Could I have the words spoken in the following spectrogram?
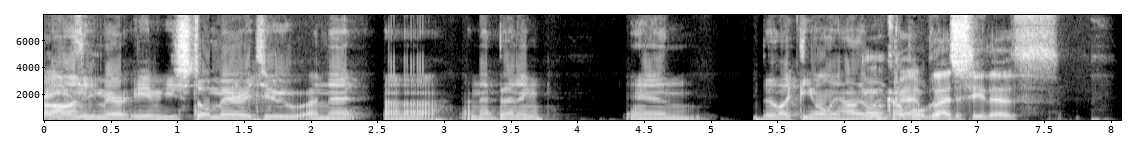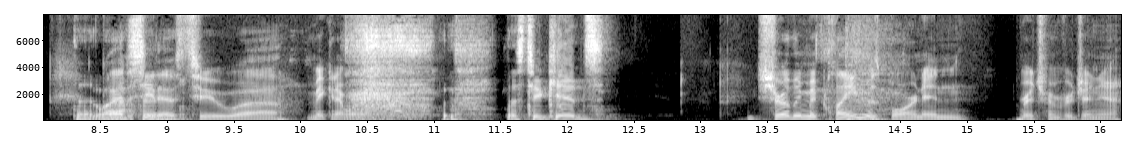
Oh, and he Crazy. mar- he's still married to Annette uh, Annette Bening, and they're like the only Hollywood good. couple. I'm glad to see those. that Glad to see those two uh, making it work. those two kids. Shirley MacLaine was born in Richmond, Virginia.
